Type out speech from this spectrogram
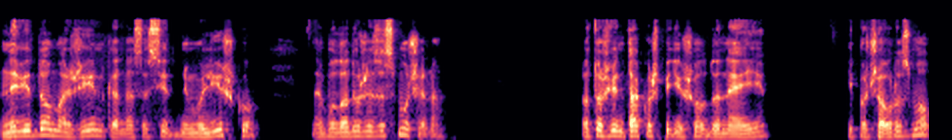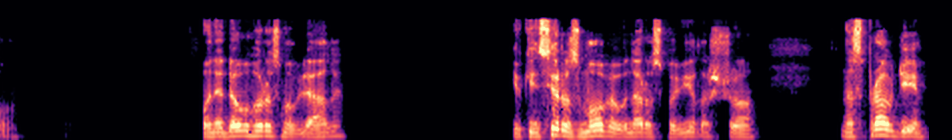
невідома жінка на сусідньому ліжку була дуже засмучена. Отож він також підійшов до неї і почав розмову. Вони довго розмовляли, і в кінці розмови вона розповіла, що насправді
